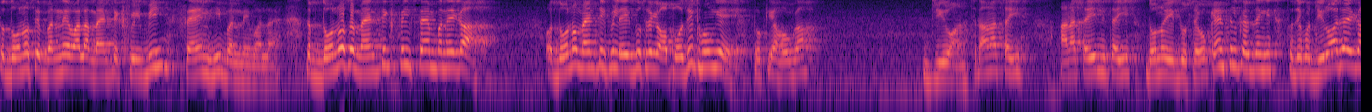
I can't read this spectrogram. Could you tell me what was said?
तो दोनों से बनने वाला मैग्नेटिक फ़ील्ड भी सेम ही बनने वाला है। जब दोनों से मैग्नेटिक फ़ील्ड सेम बनेगा, और दोनों मैग्नेटिक फ़ील्ड एक दूसरे के ऑपोजिट होंगे तो क्या होगा? ज़ीरो आंसर आना चाहिए। आना चाहिए, नहीं चाहिए, दोनों एक दूसरे को कैंसिल कर देंगे। तो देखो, ज़ीरो आ जाएगा।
